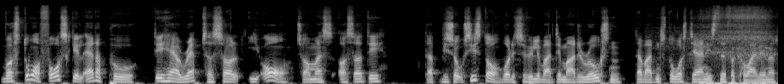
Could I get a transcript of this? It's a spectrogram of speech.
Hvor stor forskel er der på det her Raptors-hold i år, Thomas, og så det, der vi så sidste år, hvor det selvfølgelig var DeMar DeRozan, der var den store stjerne i stedet for Kawhi Leonard?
